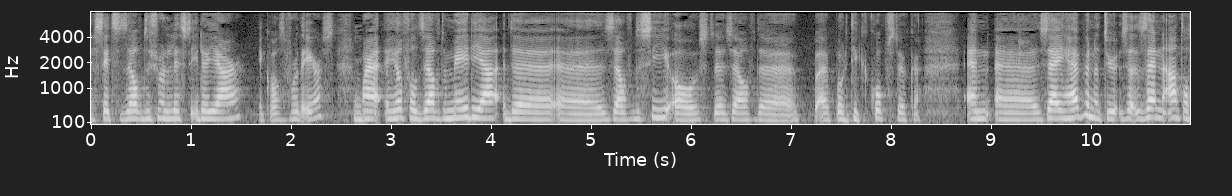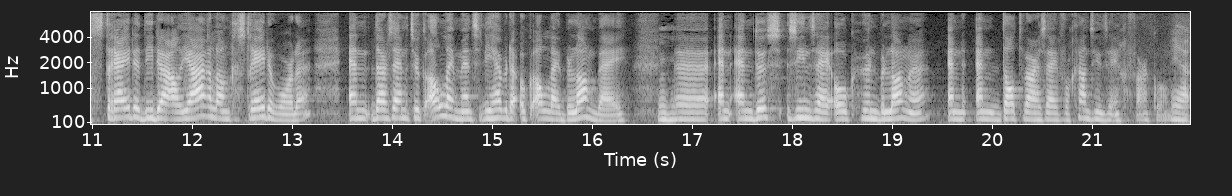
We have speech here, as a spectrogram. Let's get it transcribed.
steeds dezelfde journalisten ieder jaar. Ik was er voor het eerst. Maar heel veel dezelfde media, de, eh, dezelfde CEO's, dezelfde politieke kopstukken. En zij hebben natuurlijk... Er zijn een aantal strijden die daar al jarenlang gestreden worden. En daar zijn natuurlijk allerlei mensen die hebben daar ook allerlei belang bij. Eh, en, en dus zien zij ook hun belangen... En, en dat waar zij voor gaan, zien ze in gevaar komen. Ja.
